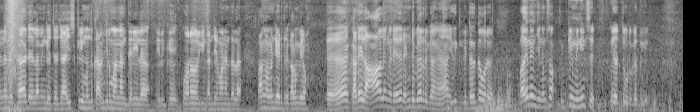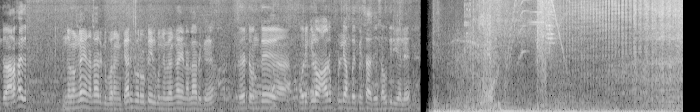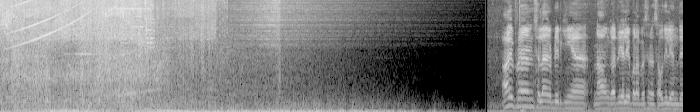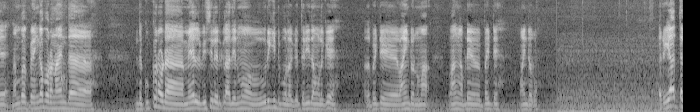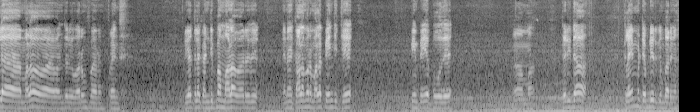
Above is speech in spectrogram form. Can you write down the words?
என்னது கேர்டு எல்லாமே இங்கே வச்சாச்சு ஐஸ்கிரீம் வந்து கரைஞ்சிருமான்னு தெரியல. இருக்குது போகிற வரைக்கும் கரைஞ்சிருமான்னு தெரியல. வாங்க வண்டி எடுத்துகிட்டு கிளம்பிடும் கடையில் ஆளும் கிடையாது ரெண்டு பேர் இருக்காங்க. இதுக்கு கிட்டத்தட்ட ஒரு பதினஞ்சு நிமிஷம் 15 மினிட்ஸு இது எடுத்து கொடுக்கறதுக்கு. இந்த அழகாக இது இந்த வெங்காயம் நல்லா இருக்குது பாருங்கள் கேரிஃபோர் விட்டு இது கொஞ்சம் வெங்காயம் நல்லா இருக்குது ரேட்டு வந்து ஒரு கிலோ ஆறு புள்ளி ஐம்பது பைசா அது சவுதி ரியாலு. ஹாய் ஃப்ரெண்ட்ஸ் எல்லாம் எப்படி இருக்கீங்க? நான் உங்கள் ரியலியை பல பேசுகிறேன் சவுதியிலேருந்து. நம்ம இப்போ எங்கே போகிறோன்னா இந்த இந்த குக்கரோட மேல் விசில் இருக்குல்ல அது என்னமோ உருகிட்டு போல இருக்கு. தெரியுதா உங்களுக்கு? அதை போயிட்டு வாங்கிட்டு வரணுமா? வாங்க அப்படியே போயிட்டு வாங்கிட்டு வருவோம். ரியாத்தில் மழை வந்து வரும் ஃப்ரெண்ட்ஸ் ரியாத்தில் கண்டிப்பாக மழை வருது. ஏன்னா காலம்பரம் மழை பெஞ்சிச்சு. இப்பயும் பெய்ய போகுது. ஆமாம் தெரியுதா? கிளைமேட் எப்படி இருக்கும் பாருங்க.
